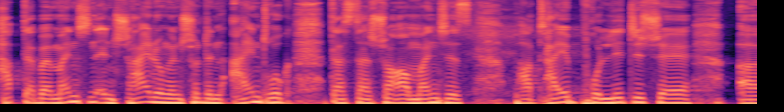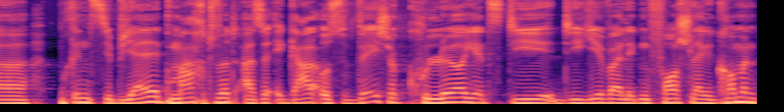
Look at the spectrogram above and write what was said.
habe da bei manchen Entscheidungen schon den Eindruck, dass da schon auch manches parteipolitische äh, prinzipiell gemacht wird. Also egal aus welcher Couleur jetzt die, die jeweiligen Vorschläge kommen.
